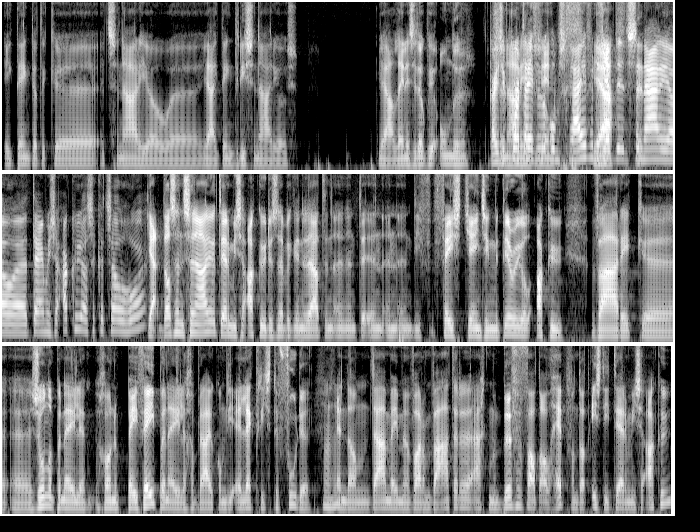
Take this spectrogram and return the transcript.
Ik denk dat ik eh, het scenario, eh, ja, ik denk drie scenario's. Ja, alleen er zit ook weer onder. Kan je ze kort even omschrijven? Dus Ja, je hebt het scenario eh, thermische accu, als ik het zo hoor. Ja, dat is een scenario, thermische accu. Dus dan heb ik inderdaad een, een, een, een, een die phase changing material accu, waar ik eh, eh, zonnepanelen, gewoon een PV-panelen gebruik om die elektrisch te voeden. Mhm. En dan daarmee mijn warm water, eigenlijk mijn buffervat al heb, want dat is die thermische accu.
